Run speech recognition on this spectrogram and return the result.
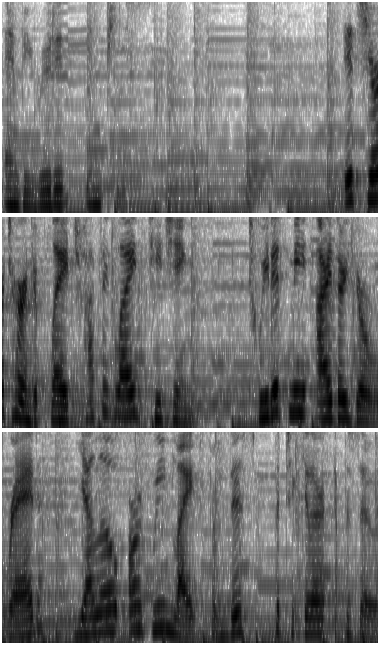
and be rooted in peace. It's your turn to play traffic light teaching. Tweet at me either your red, yellow, or green light from this particular episode.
